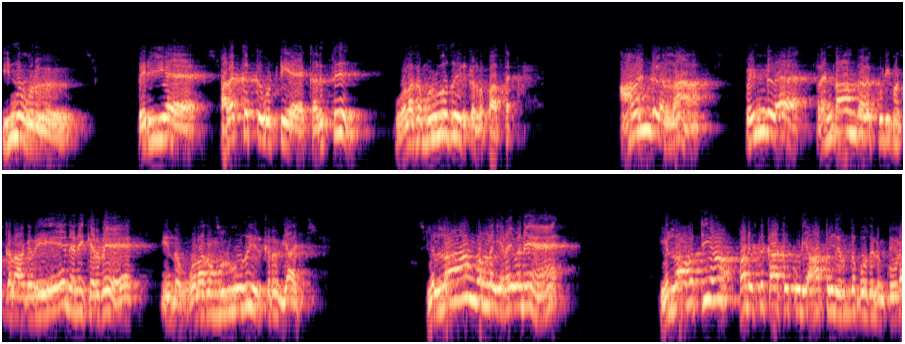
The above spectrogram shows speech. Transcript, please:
இன்னும் ஒரு பெரிய பழக்கத்தை ஒட்டிய கருத்து உலகம் முழுவதும் இருக்கிறத பார்த்தேன். ஆண்கள் எல்லாம் பெண்களை இரண்டாம் தர குடிமக்களாகவே நினைக்கிறதே இந்த உலகம் முழுவதும் இருக்கிற வியாதி. எல்லாம் வல்ல இறைவனே எல்லாவற்றையும் படைத்து காக்கக்கூடிய ஆற்றல் இருந்த போதிலும் கூட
